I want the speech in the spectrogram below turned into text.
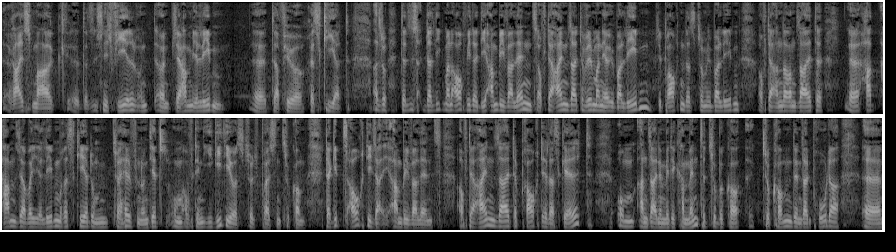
Reichsmark, äh, das ist nicht viel und, und sie haben ihr Leben äh, dafür riskiert. Also das ist, da sieht man auch wieder die Ambivalenz. Auf der einen Seite will man ja überleben, sie brauchten das zum Überleben. Auf der anderen Seite äh, hat, haben sie aber ihr Leben riskiert, um zu helfen. Und jetzt, um auf den Igidius zu sprechen zu kommen, da gibt's auch diese Ambivalenz. Auf der einen Seite braucht er das Geld, um an seine Medikamente zu, zu kommen, denn sein Bruder äh,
